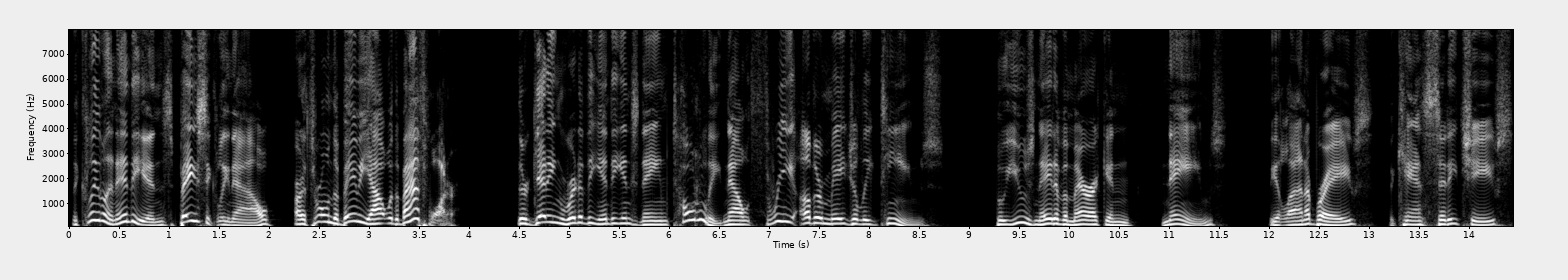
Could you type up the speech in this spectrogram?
the Cleveland Indians basically now are throwing the baby out with the bathwater. They're getting rid of the Indians name totally. Now, three other major league teams who use Native American names the Atlanta Braves, the Kansas City Chiefs,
